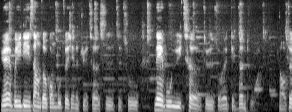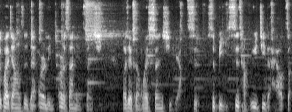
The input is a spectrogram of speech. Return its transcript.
因为 FED 上周公布最新的决策是指出，内部预测就是所谓点阵图啊，哦，最快将是在二零二三年升息，而且可能会升息两次，是比市场预计的还要早。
